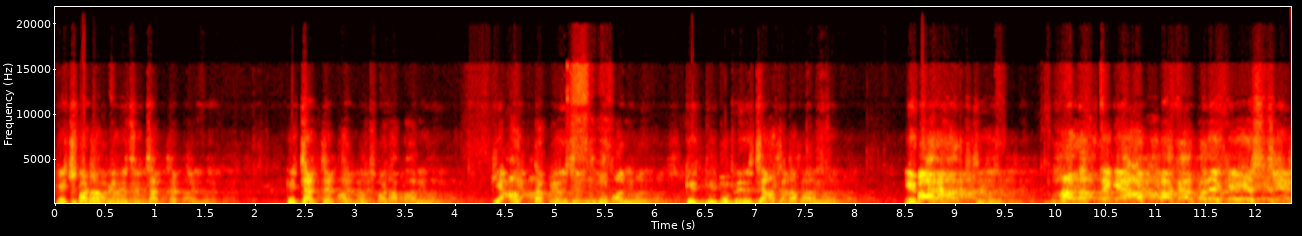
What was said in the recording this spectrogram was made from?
কে ছটা পেরেছে, চারটে পারেনি। কে চারটে পারল, ছটা পারেনি। কে আটটা পেরেছে, দুটো পারেনি। কে দুটো পেরেছে, আটটা পারেনি। এবার হাঁটছে। ভারত থেকে আবু বাকার বলে কে এসছেন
